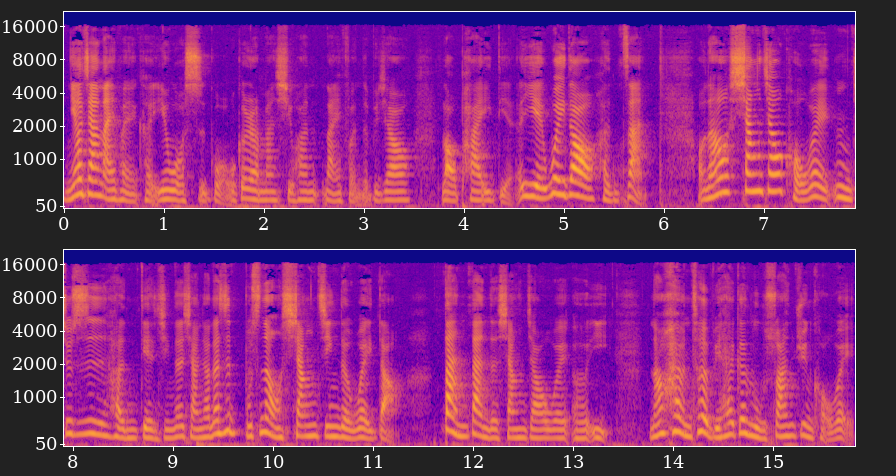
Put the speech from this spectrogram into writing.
你要加奶粉也可以，因为我试过，我个人蛮喜欢奶粉的，比较老派一点，也味道很赞哦。然后香蕉口味，嗯，就是很典型的香蕉，但是不是那种香精的味道。淡淡的香蕉味而已，然后还很特别，还有个乳酸菌口味，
